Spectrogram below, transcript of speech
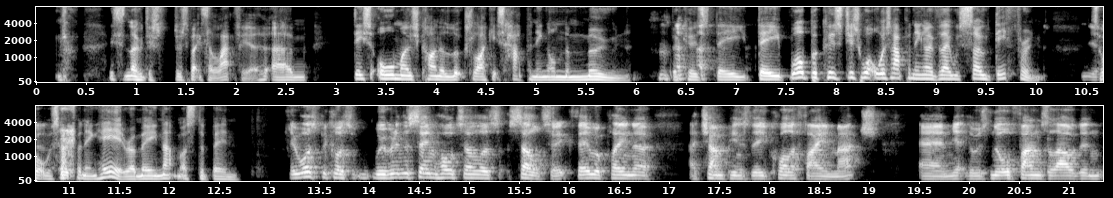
this is no disrespect to Latvia. Um, this almost kind of looks like it's happening on the moon because the the well because just what was happening over there was so different yeah. to what was happening here. I mean, that must have been. It was because we were in the same hotel as Celtic. They were playing a, a Champions League qualifying match um, yet there was no fans allowed in,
